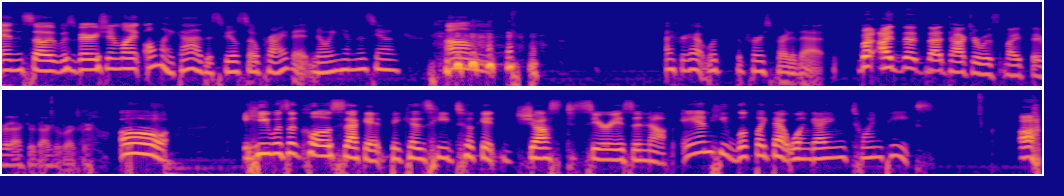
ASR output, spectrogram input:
and so it was very. I'm like, oh my god, this feels so private knowing him this young. Um, I forgot what the first part of that. But I that that doctor was my favorite actor, Dr. Rucker. Oh, he was a close second because he took it just serious enough, and he looked like that one guy in Twin Peaks. Uh,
